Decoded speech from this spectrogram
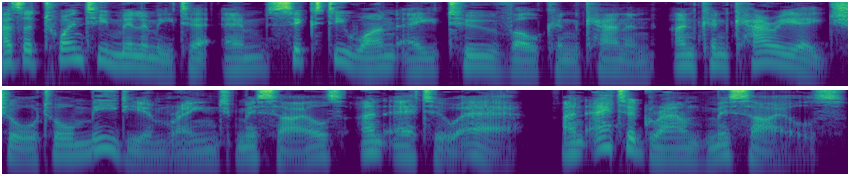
has a 20mm M61A2 Vulcan cannon and can carry eight short or medium-range missiles and air-to-air and air-to-ground missiles.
